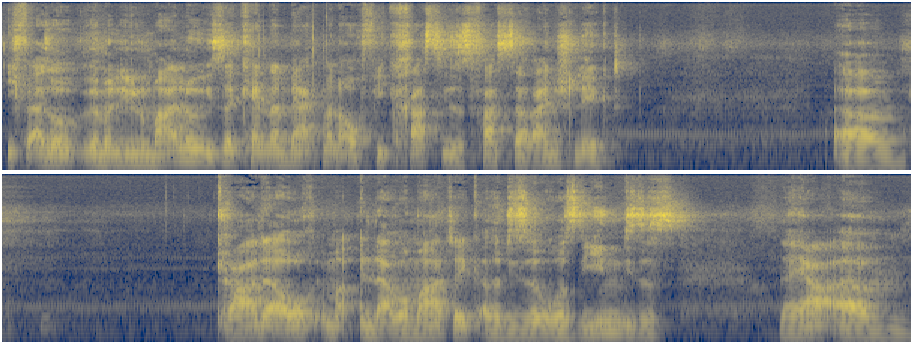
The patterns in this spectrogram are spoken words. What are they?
ich, also, wenn man die normale Luise kennt, dann merkt man auch, wie krass dieses Fass da reinschlägt. Ähm, Gerade auch im, in der Aromatik, also diese Rosinen, dieses, naja, ähm,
